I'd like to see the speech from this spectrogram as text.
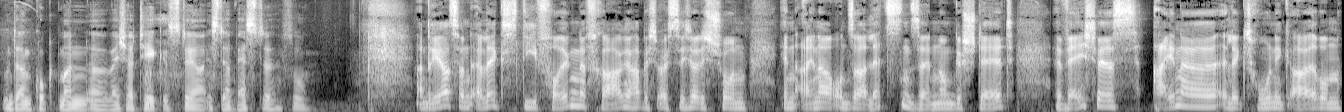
und dann guckt man, äh, welcher Take ist der, ist der beste. So. Andreas und Alex, die folgende Frage habe ich euch sicherlich schon in einer unserer letzten Sendungen gestellt. Welches eine Elektronikalbum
